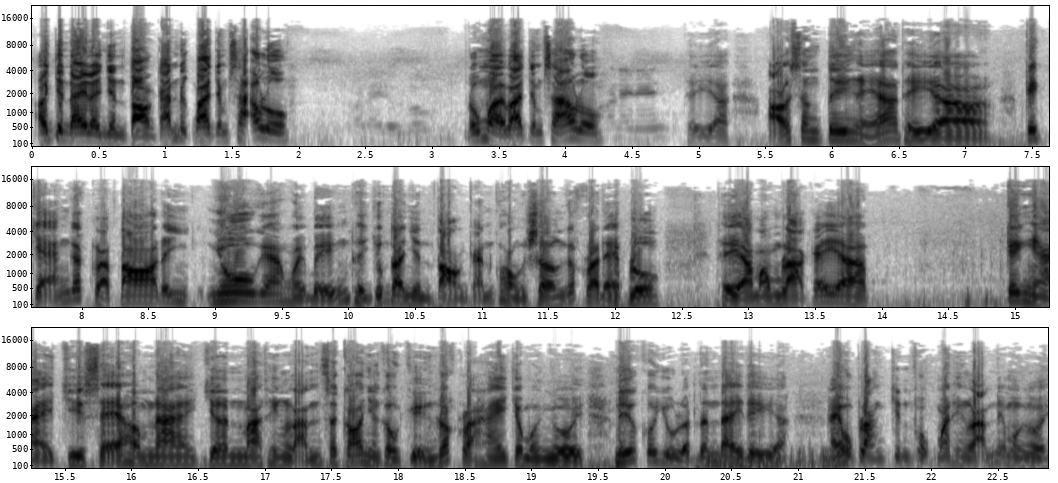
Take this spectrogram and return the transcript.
Ở trên đây là nhìn toàn cảnh được 360 luôn. Đúng rồi 360 luôn. Thì ờ, ở sân tiên này á thì ờ, cái chảng rất là to để nhô ra ngoài biển thì chúng ta nhìn toàn cảnh của hòn sơn rất là đẹp luôn. Thì mong là cái cái ngày chia sẻ hôm nay trên Ma Thiên Lãnh sẽ có những câu chuyện rất là hay cho mọi người. Nếu có du lịch đến đây thì à, hãy một lần chinh phục Ma Thiên Lãnh đi mọi người.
